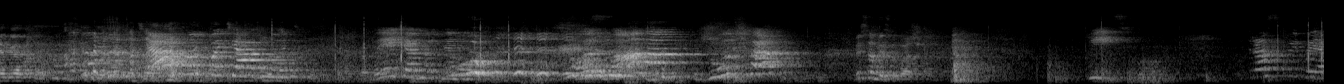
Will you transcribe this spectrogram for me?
Потягнути. Тягнуть, потягнуть. Витягнуть не можуть. Ось мама, жучка. Ви самі собачки. Кіць. Здравствуй, моя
